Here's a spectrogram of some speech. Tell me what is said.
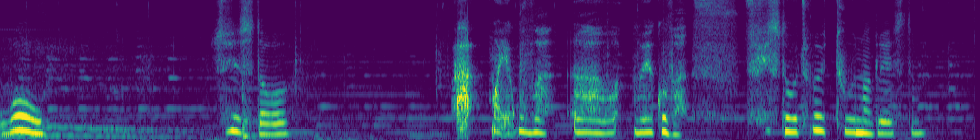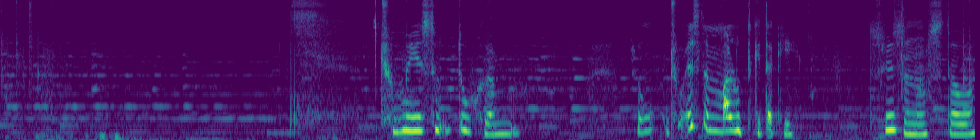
Wow. Co się stało? A, moja głowa! A, moja głowa! Co się stało? Czemu tu nagle jestem? Czemu jestem duchem? Czemu, czemu jestem malutki taki? Co się ze mną stało?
